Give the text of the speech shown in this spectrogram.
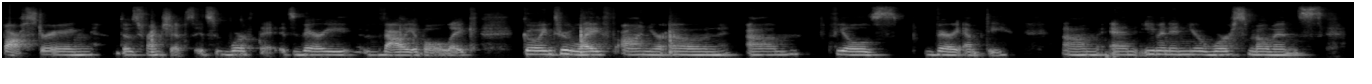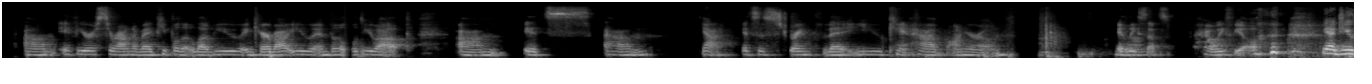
fostering those friendships. It's worth it. It's very valuable. Like going through life on your own um, feels very empty. Um, and even in your worst moments, um, if you're surrounded by people that love you and care about you and build you up, um, it's um, yeah it's a strength that you can't have on your own at yeah. least that's how we feel yeah do you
